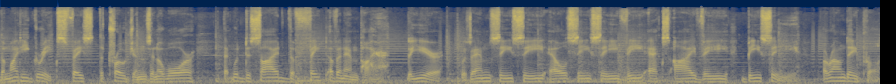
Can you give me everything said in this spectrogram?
the mighty Greeks faced the Trojans in a war that would decide the fate of an empire. The year was MCC LCC VXIV BC, around April,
